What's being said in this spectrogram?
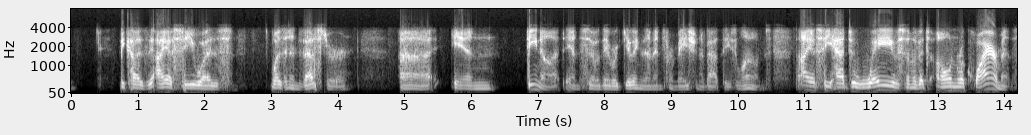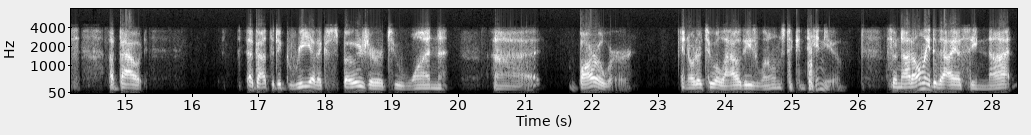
because the IFC was was an investor uh, in Dinant, and so they were giving them information about these loans. The IFC had to waive some of its own requirements about about the degree of exposure to one uh, borrower in order to allow these loans to continue. So not only did the IFC not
